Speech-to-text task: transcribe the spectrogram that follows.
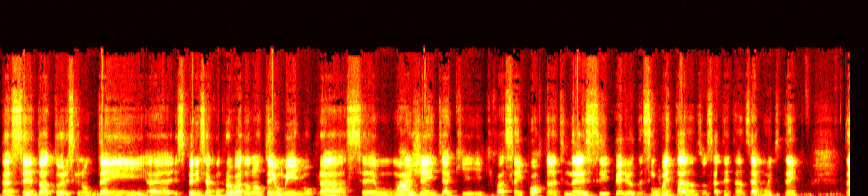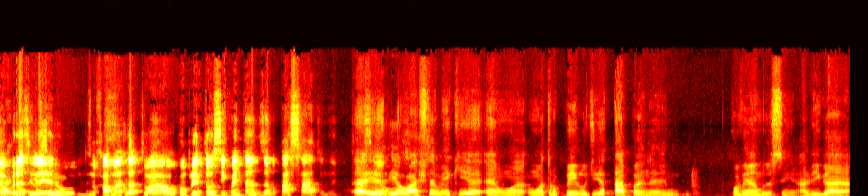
é, sendo atores que não têm é, experiência comprovada ou não têm o mínimo para ser um, um, agente aqui que vai ser importante nesse período. Né? 50 uhum. anos ou 70 anos é muito tempo. Né? O brasileiro, assim, no formato atual, completou 50 anos ano passado. Né? É, eu, eu acho também que é, é uma, um atropelo de etapas, né? Convenhamos, assim, a Liga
